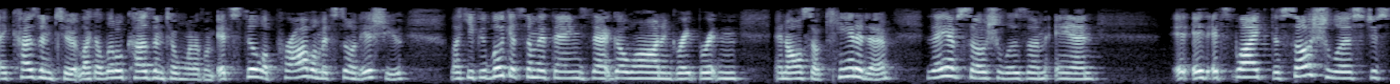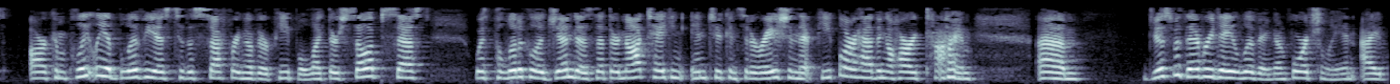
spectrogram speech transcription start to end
a cousin to it, like a little cousin to one of them. It's still a problem. It's still an issue. Like if you look at some of the things that go on in Great Britain and also Canada, they have socialism and it, it, it's like the socialists just are completely oblivious to the suffering of their people. Like they're so obsessed with political agendas that they're not taking into consideration that people are having a hard time um, just with everyday living, unfortunately. And I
